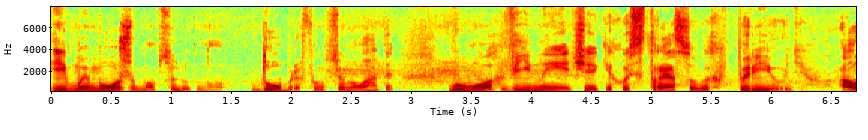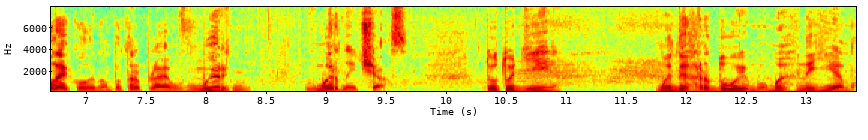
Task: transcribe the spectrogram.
і ми можемо абсолютно добре функціонувати в умовах війни чи якихось стресових періодів. Але коли ми потрапляємо в мирні, в мирний час, то тоді ми деградуємо, ми гниємо.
